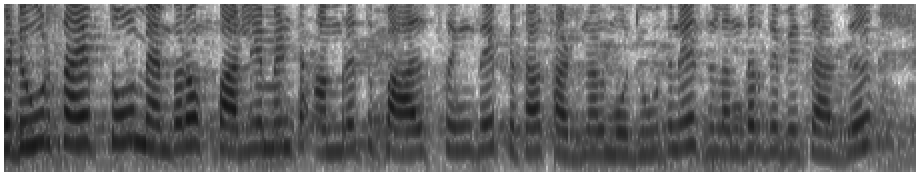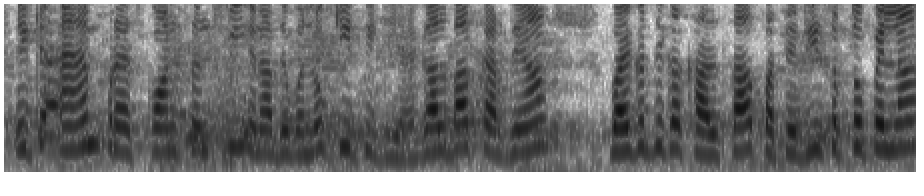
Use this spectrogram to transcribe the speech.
ਖਡੂਰ ਸਾਹਿਬ ਤੋਂ member of parliament Amritpal Singh ਦੇ ਪਿਤਾ ਸਾਡੇ ਨਾਲ ਮੌਜੂਦ ਨੇ। ਜਲੰਧਰ ਦੇ ਵਿੱਚ ਅੱਜ ਇੱਕ ਅਹਿਮ ਪ੍ਰੈਸ ਕਾਨਫਰੰਸ ਵੀ ਇਹਨਾਂ ਦੇ ਵੱਲੋਂ ਕੀਤੀ ਗਈ ਹੈ। ਗੱਲਬਾਤ ਕਰਦੇ ਹਾਂ ਵਾਹਿਗੁਰੂ ਜੀ ਕਾ ਖਾਲਸਾ। ਫਤਿਹ ਜੀ, ਸਭ ਤੋਂ ਪਹਿਲਾਂ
